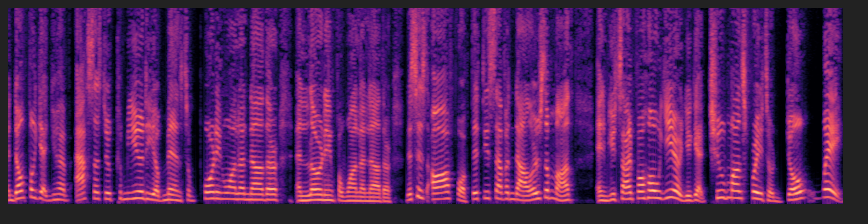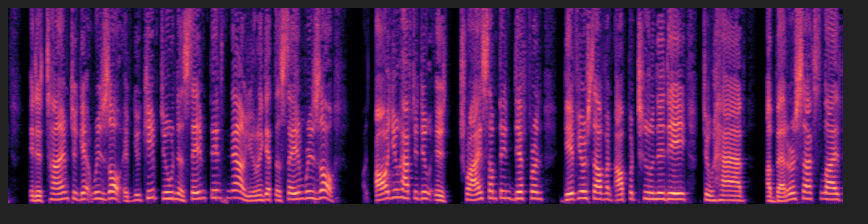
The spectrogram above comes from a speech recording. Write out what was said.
And don't forget, you have access to a community of men supporting one another and learning from one another. This is all for $57 a month. And if you sign for a whole year, you get two months free. So don't wait. It is time to get result. If you keep doing the same things now, you're going to get the same result all you have to do is try something different, give yourself an opportunity to have a better sex life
